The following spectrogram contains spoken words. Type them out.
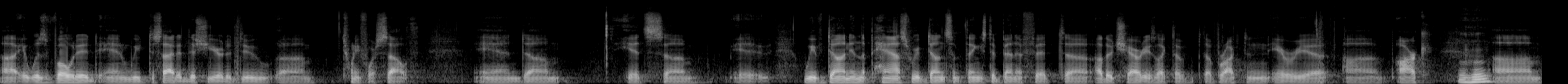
uh, it was voted, and we decided this year to do um, 24 South. And um, it's, um, it- we've done, in the past, we've done some things to benefit uh, other charities like the the Brockton Area uh, ARC. Um,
